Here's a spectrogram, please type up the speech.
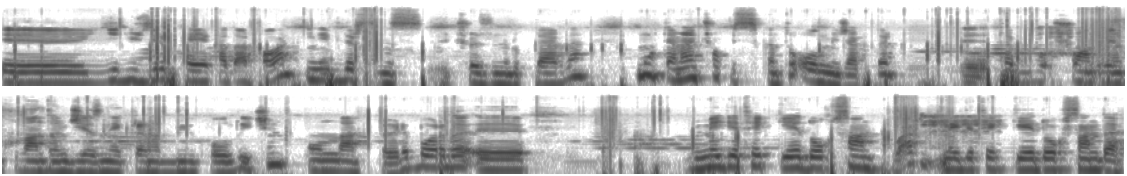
e, 720p'ye kadar falan inebilirsiniz çözünürlüklerde. Muhtemelen çok bir sıkıntı olmayacaktır. E, tabii şu anda benim kullandığım cihazın ekranı büyük olduğu için ondan böyle. Bu arada e, Mediatek G90 var. Mediatek G90'da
